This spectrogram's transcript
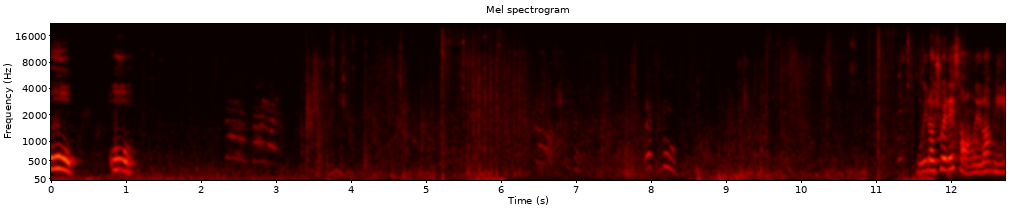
อู้อู้ Let's move. อุ้ยเราช่วยได้สองเลยรอบนี้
